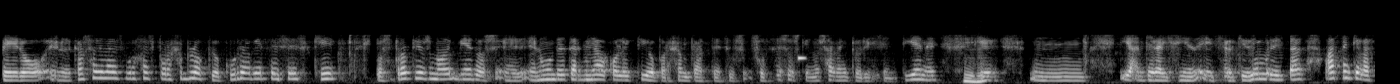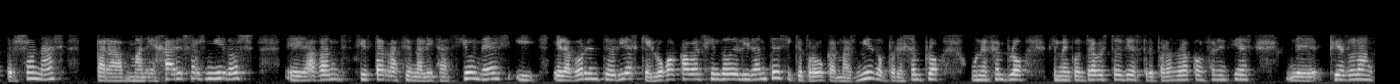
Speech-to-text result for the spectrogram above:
Pero en el caso de las brujas, por ejemplo, lo que ocurre a veces es que los propios miedos eh, en un determinado colectivo, por ejemplo, ante sucesos que no saben qué origen tiene, mm, y ante la incertidumbre y tal, hacen que las personas para manejar esos miedos eh, hagan ciertas racionalizaciones y elaboren teorías que luego acaban siendo delirantes y que provocan más miedo. Por ejemplo, un ejemplo que me encontraba estos días preparando la conferencia es de Pierre Lang,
